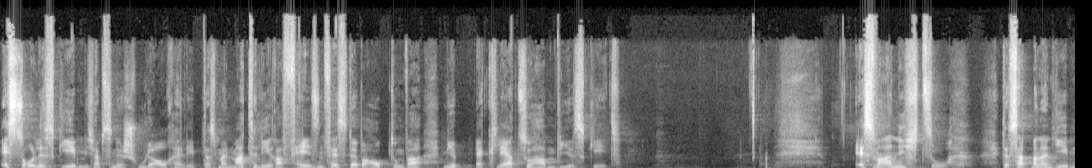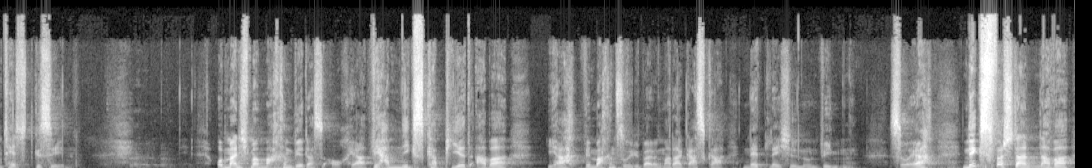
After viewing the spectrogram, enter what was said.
Es soll es geben, ich habe es in der Schule auch erlebt, dass mein Mathelehrer felsenfest der Behauptung war, mir erklärt zu haben, wie es geht. Es war nicht so. Das hat man an jedem Test gesehen. Und manchmal machen wir das auch. Ja? Wir haben nichts kapiert, aber ja, wir machen es so wie bei Madagaskar. Nett lächeln und winken. So, ja. Nichts verstanden, aber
